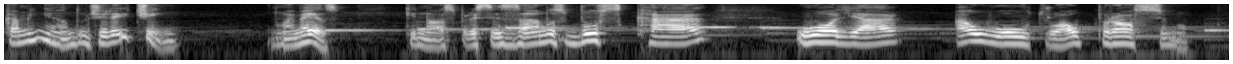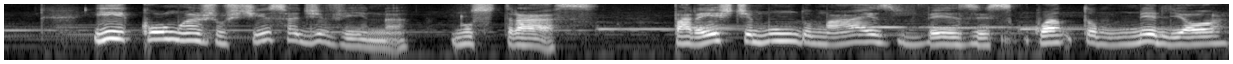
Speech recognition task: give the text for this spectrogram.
caminhando direitinho, não é mesmo? Que nós precisamos buscar o olhar ao outro, ao próximo. E como a justiça divina nos traz para este mundo mais vezes, quanto melhor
